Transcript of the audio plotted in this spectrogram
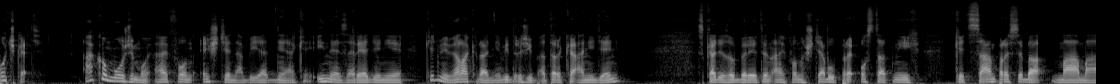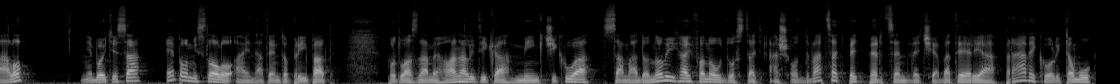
počkať, ako môže môj iPhone ešte nabíjať nejaké iné zariadenie, keď mi veľakrát nevydrží baterka ani deň? Skade zoberie ten iPhone šťavu pre ostatných, keď sám pre seba má málo? Nebojte sa, Apple myslelo aj na tento prípad. Podľa známeho analytika Ming Chi Kua sa má do nových iPhoneov dostať až o 25% väčšia batéria práve kvôli tomu,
